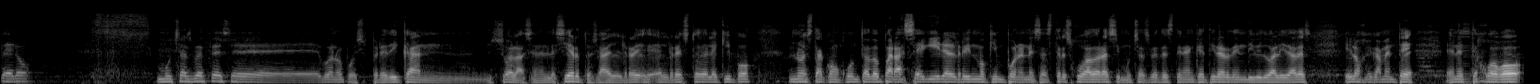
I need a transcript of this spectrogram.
pero muchas veces, eh, bueno, pues predican solas en el desierto. O sea, el, re- el resto del equipo no está conjuntado para seguir el ritmo que imponen esas tres jugadoras y muchas veces tenían que tirar de individualidades. Y lógicamente, en este juego,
